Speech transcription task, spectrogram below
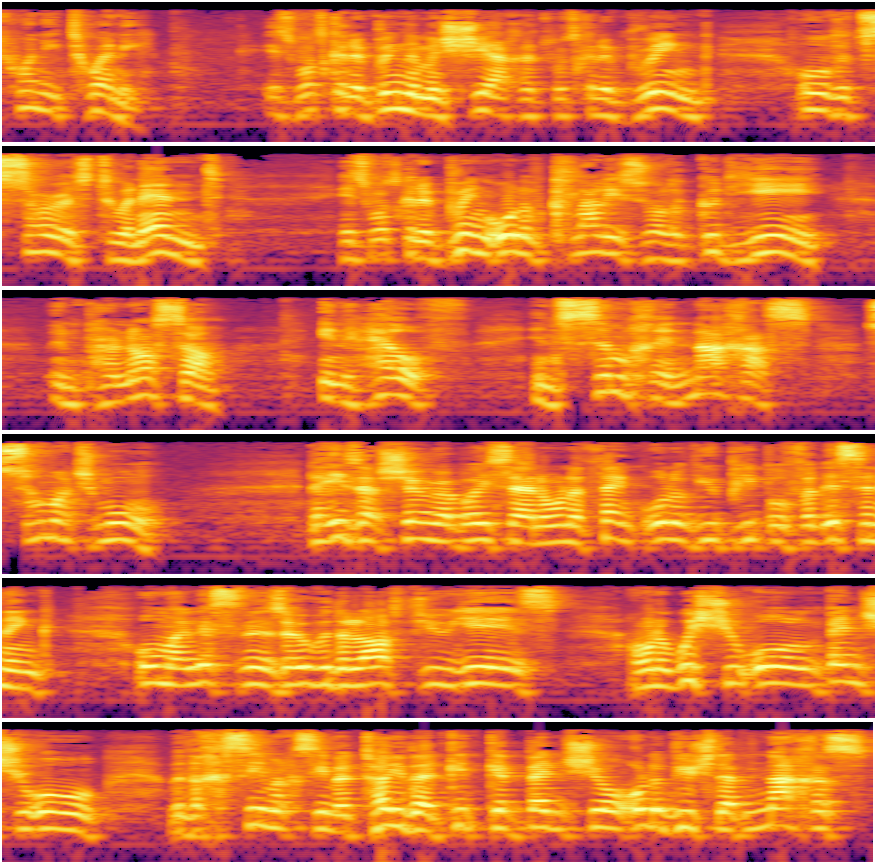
2020, is what's going to bring the Mashiach. It's what's going to bring all the sorrows to an end. It's what's going to bring all of Klal Yisrael a good year in parnasa, in health, in simcha, in nachas, so much more. Be'ez Hashem Rabbi and I want to thank all of you people for listening, all my listeners over the last few years. I want to wish you all, bench you all, with the chasima chasima toivet, gitke bench you, all of you should have nachas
